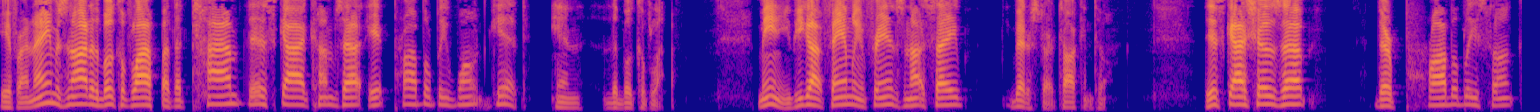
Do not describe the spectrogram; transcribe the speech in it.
if our name is not in the book of life, by the time this guy comes out, it probably won't get in the book of life. Meaning, if you got family and friends not saved, you better start talking to them. This guy shows up, they're probably sunk.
